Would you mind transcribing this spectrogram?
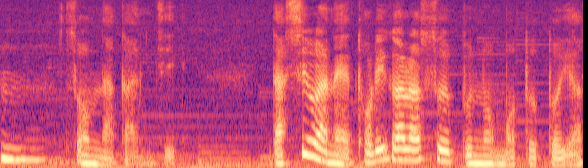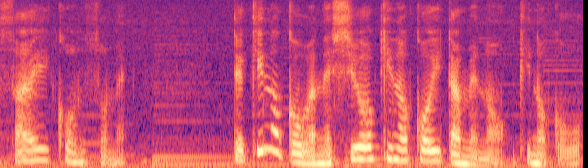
うん。そんな感じ。だしはね鶏ガラスープの素と野菜コンソメ。できのこはね塩きのこ炒めのきのこを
